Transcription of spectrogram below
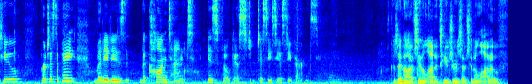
to participate, but it is the content is focused to CCSD parents. Because I know I've seen a lot of teachers, I've seen a lot of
